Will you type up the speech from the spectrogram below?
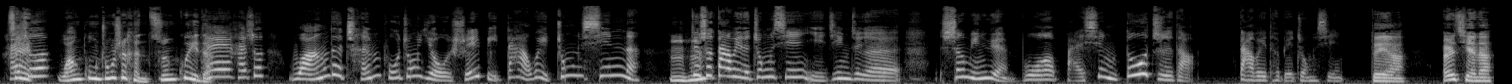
还说王宫中是很尊贵的。哎，还说王的臣仆中有谁比大卫忠心呢？嗯就说大卫的忠心已经这个声名远播，百姓都知道大卫特别忠心。对呀、而且呢，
